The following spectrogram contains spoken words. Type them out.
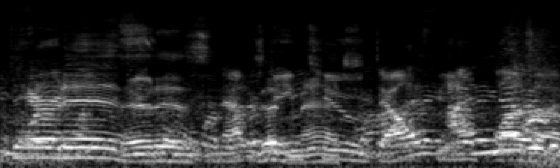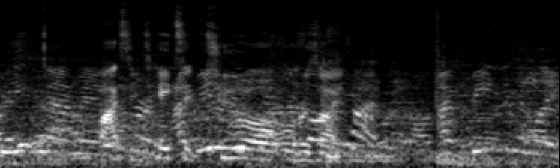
him. There it is. There it is. And that was Good game match. two. Delfino Plaza. Boxy uh, takes it 2-0 over Zyth. I've beaten him in like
